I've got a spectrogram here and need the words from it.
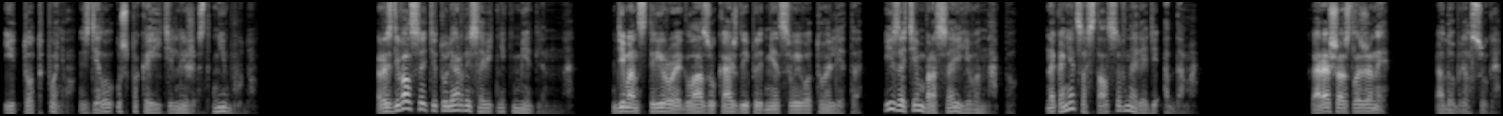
и тот понял, сделал успокоительный жест. Не буду. Раздевался титулярный советник медленно, демонстрируя глазу каждый предмет своего туалета и затем бросая его на пол. Наконец остался в наряде Адама. — Хорошо сложены, — одобрил Суга.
